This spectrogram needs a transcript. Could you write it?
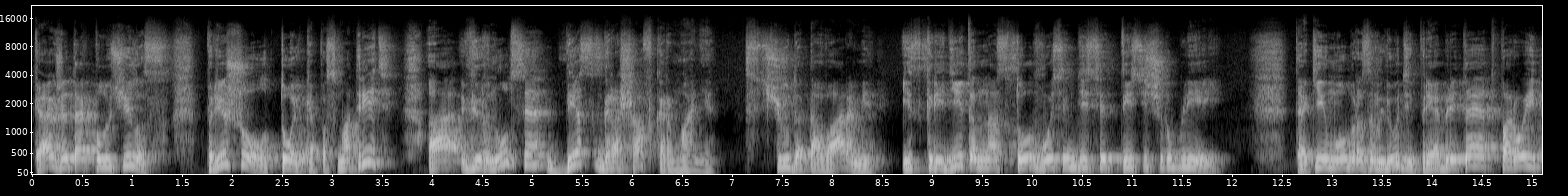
как же так получилось. Пришел только посмотреть, а вернулся без гроша в кармане. С чудо-товарами и с кредитом на 180 тысяч рублей. Таким образом, люди приобретают порой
